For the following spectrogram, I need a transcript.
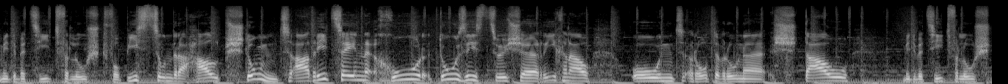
mit einem Zeitverlust von bis zu einer halben Stunde. A13 Chur Dusis zwischen Reichenau und Rotenbrunnen Stau mit einem Zeitverlust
